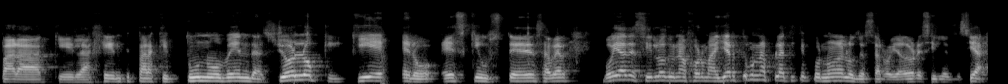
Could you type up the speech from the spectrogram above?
para que la gente, para que tú no vendas. Yo lo que quiero es que ustedes, a ver, voy a decirlo de una forma, ayer tuve una plática con uno de los desarrolladores y les decía,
